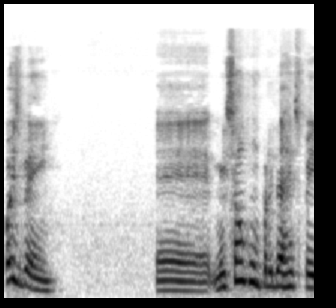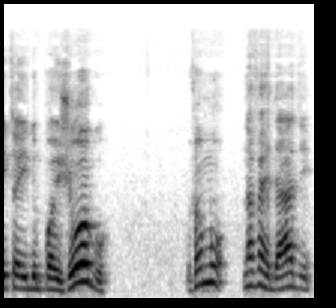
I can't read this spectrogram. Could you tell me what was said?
Pois bem, é, missão cumprida a respeito aí do pós-jogo. Vamos, na verdade,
